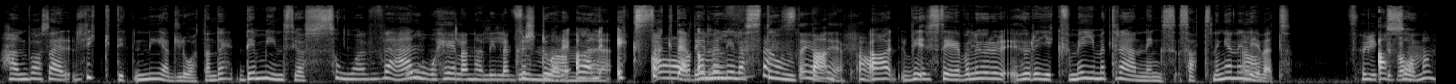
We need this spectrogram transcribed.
han var så här riktigt nedlåtande. Det minns jag så väl. Åh, hela den här lilla gumman. Förstår du? Ja, exakt Ja, det. Ja, men lilla stumpan. Ja. Ja. vi ser väl hur, hur det gick för mig med träningssatsningen i Ja. livet. Hur gick det för honom?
